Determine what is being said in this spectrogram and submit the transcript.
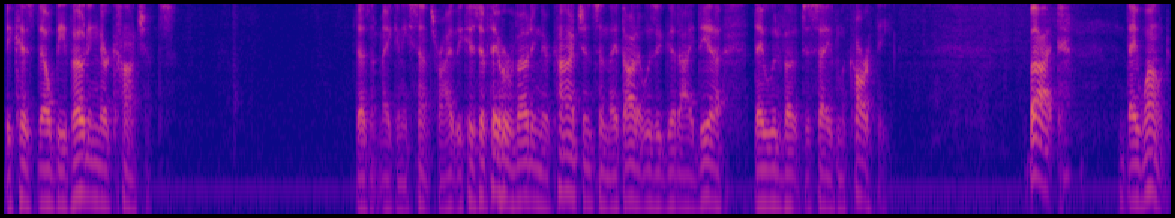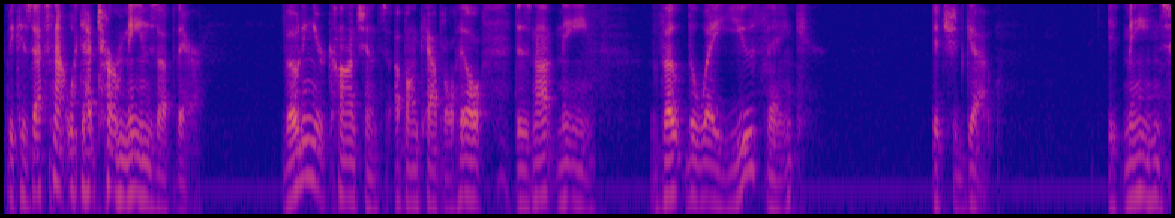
because they'll be voting their conscience. Doesn't make any sense, right? Because if they were voting their conscience and they thought it was a good idea, they would vote to save McCarthy. But they won't because that's not what that term means up there. Voting your conscience up on Capitol Hill does not mean vote the way you think it should go. It means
